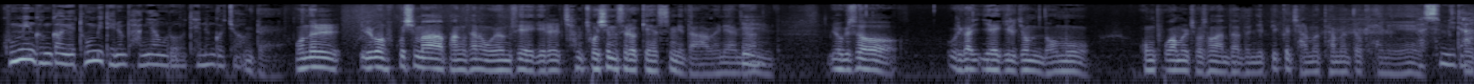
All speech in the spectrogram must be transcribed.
국민 건강에 도움이 되는 방향으로 되는 거죠. 네. 오늘 일본 후쿠시마 방사능 오염수 얘기를 참 조심스럽게 했습니다. 왜냐하면 네. 여기서 우리가 얘기를 좀 너무 공포감을 조성한다든지 삐끗 잘못하면 또 괜히 맞습니다.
